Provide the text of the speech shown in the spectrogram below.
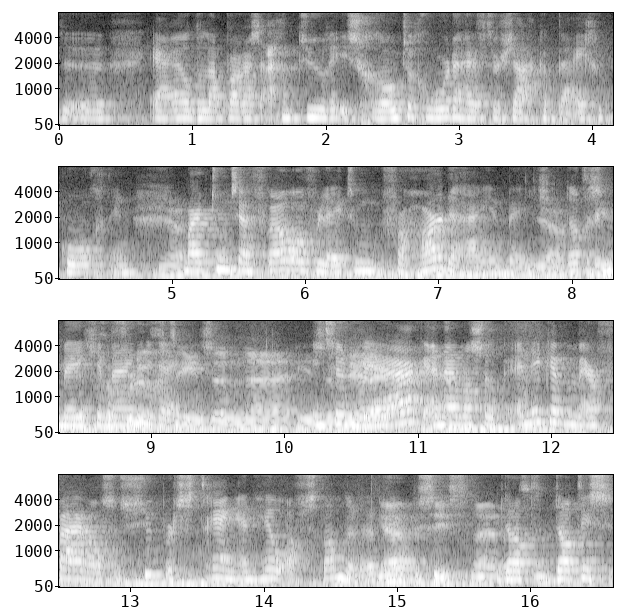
De, eh, RL de La Parra's Agenturen is groter geworden. Hij heeft er zaken bijgekocht. En, Ja. Maar toen zijn vrouw overleed, toen verhardde hij een beetje. Ja, dat is een beetje mijn idee. in zijn, eh, in In zijn werk. En, hij was ook, en ik heb hem ervaren als een super streng en heel afstandelijk. Ja, precies. Nou ja, Dat, eh, dat is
